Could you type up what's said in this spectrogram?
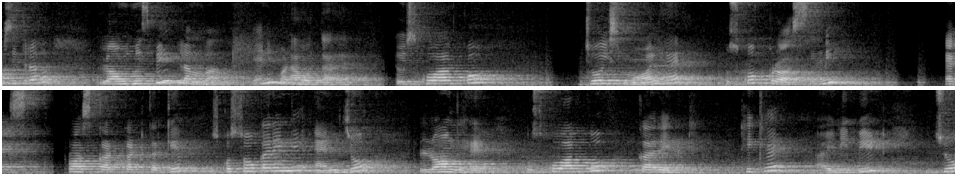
उसी तरह लॉन्ग मिस भी लंबा, यानी बड़ा होता है। तो इसको आपको, जो स्मॉल है, उसको क्रॉस यानी एक्स क्रॉस कट कट करके उसको शो करेंगे एंड जो लॉन्ग है, उसको आपको करेक्ट ठीक है? आई रिपीट जो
